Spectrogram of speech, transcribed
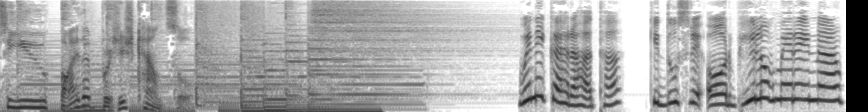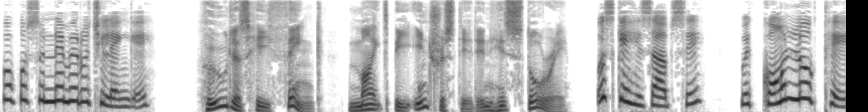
to you by the British Council. विनी कह रहा था कि दूसरे और भी लोग मेरे इन आरोपों को सुनने में रुचि लेंगे Who does he think might be interested in his story? उसके हिसाब से वे कौन लोग थे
